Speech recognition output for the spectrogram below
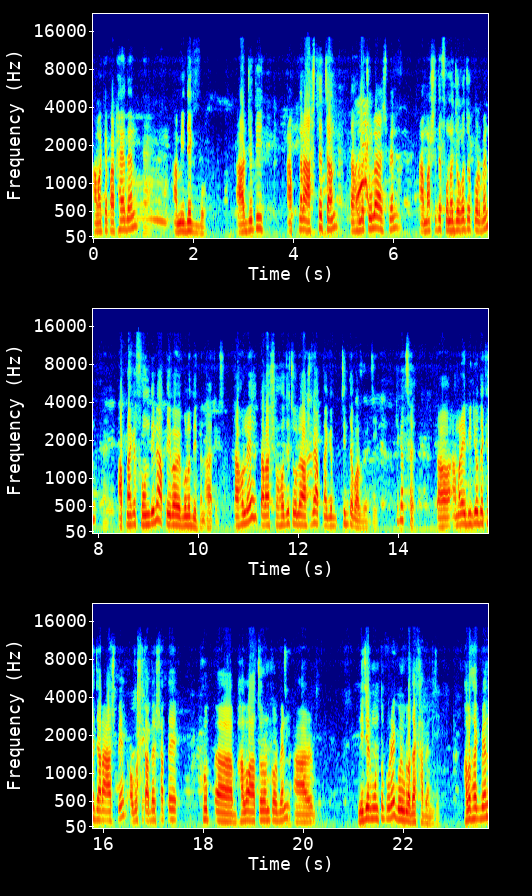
আমাকে পাঠিয়ে দেন। হ্যাঁ। আমি দেখব। আর যদি আপনারা আসতে চান তাহলে চলে আসবেন আমার সাথে ফোনে যোগাযোগ করবেন। আপনাকে ফোন দিলে আপনি এভাবে বলে দিবেন। আচ্ছা। তাহলে তারা সহজে চলে আসবে আপনাকে চিনতে পারবে। জি। ঠিক আছে? তা আমার এই ভিডিও দেখে যারা আসবে অবশ্যই তাদের সাথে খুব ভালো আচরণ করবেন আর নিজের মতো করে গরুগুলো দেখাবেন। জি। ভালো থাকবেন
